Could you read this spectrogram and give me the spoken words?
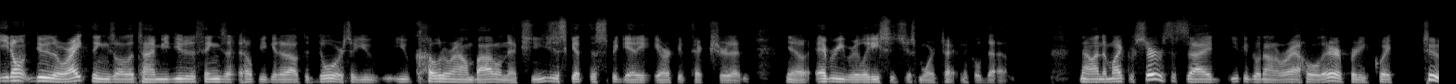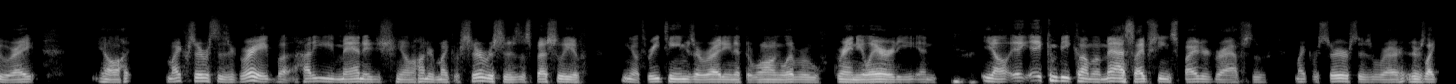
you don't do the right things all the time. You do the things that help you get it out the door. So you you code around bottlenecks. And you just get the spaghetti architecture that you know every release is just more technical debt. Now on the microservices side, you could go down a rat hole there pretty quick too, right? You know, microservices are great, but how do you manage you know 100 microservices, especially if you know three teams are writing at the wrong level of granularity, and you know it, it can become a mess. I've seen spider graphs of microservices where there's like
